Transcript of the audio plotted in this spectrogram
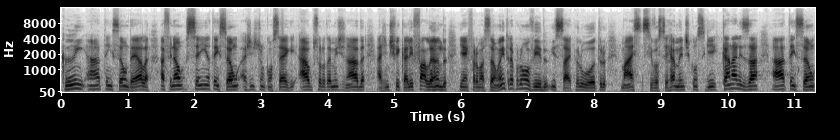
ganhe a atenção dela. Afinal, sem atenção a gente não consegue absolutamente nada, a gente fica ali falando e a informação entra por um ouvido e sai pelo outro. Mas se você realmente conseguir canalizar a atenção,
